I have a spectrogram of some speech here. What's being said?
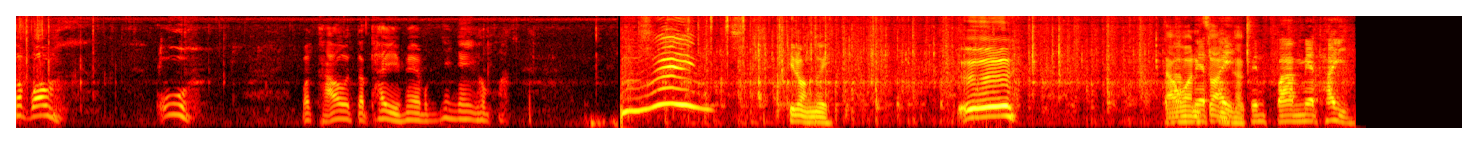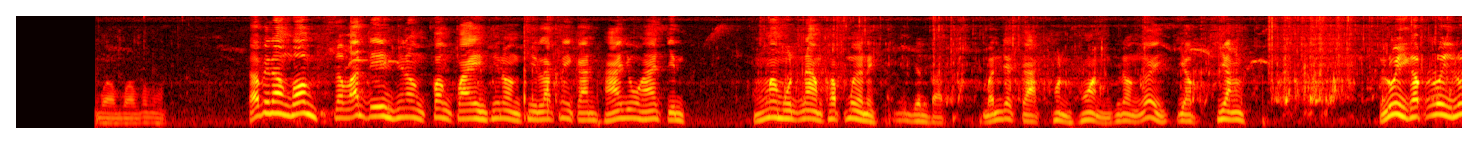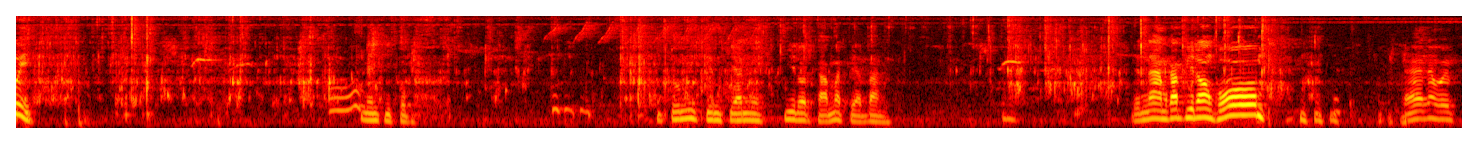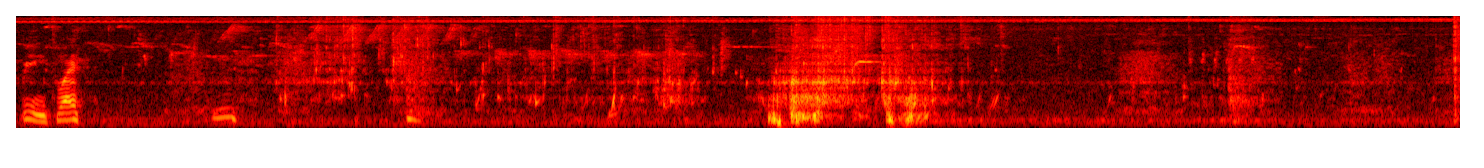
ครับผมอู้ปลาขาวตะไทยแม่บักใหญ่ๆครับพี่น้องเลยเออตาวันซ่อนครับเป็นปลาเมียไทยว้าวว้าวว้าวครับพี่น้องผมสวัสดีพี่น้องป้องไปพี่น้องที่รักในการหาอยู่หากินมามุดน้ำครับเมื่อนี่เย็นบัดบรรยากาศห่อนๆพี่น้องเอ้ยเหยียบเพียง ลุยครับลุยลุย เมนกี่กบตัวมีเกียนเกียนเลยขี่รถขามมาเปลี่ยนบันเย็นน้ำครับพี่น้องผมแหมน่าไปปิ้งสวย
